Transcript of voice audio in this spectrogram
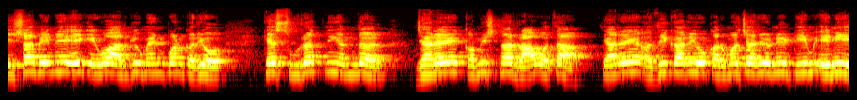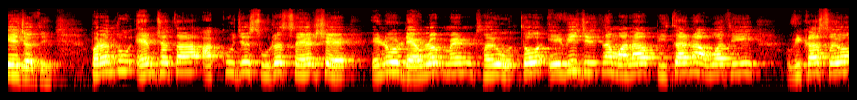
ઈશાબેને એક એવો આર્ગ્યુમેન્ટ પણ કર્યો કે સુરતની અંદર જ્યારે કમિશનર રાવ હતા ત્યારે અધિકારીઓ કર્મચારીઓની ટીમ એની એ જ હતી. પરંતુ એમ છતાં આખું જે સુરત શહેર છે એનું ડેવલપમેન્ટ થયું તો એવી જ રીતના મારા પિતાના આવવાથી વિકાસ થયો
